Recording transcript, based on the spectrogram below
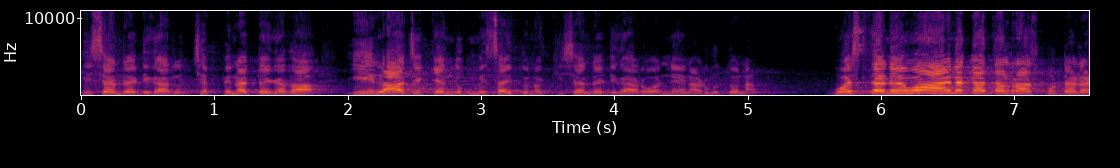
కిషన్ రెడ్డి గారు చెప్పినట్టే కదా. ఈ లాజిక్ ఎందుకు మిస్ అవుతున్నావు కిషన్ రెడ్డి గారు అని నేను అడుగుతున్నా. వస్తేనేమో ఆయన కథలు రాసుకుంటాడు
